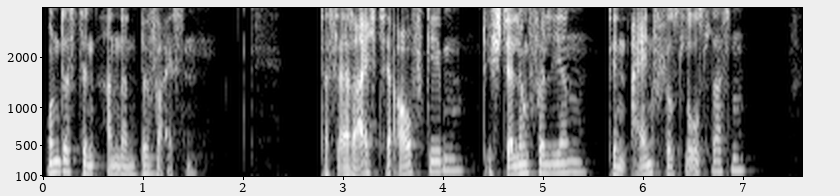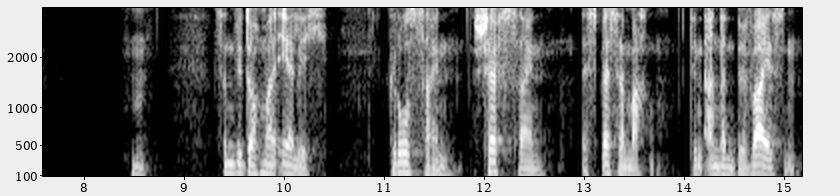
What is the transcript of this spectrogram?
und es den anderen beweisen. Das Erreichte aufgeben, die Stellung verlieren, den Einfluss loslassen? Hm, sind wir doch mal ehrlich. Groß sein, Chef sein, es besser machen, den anderen beweisen,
